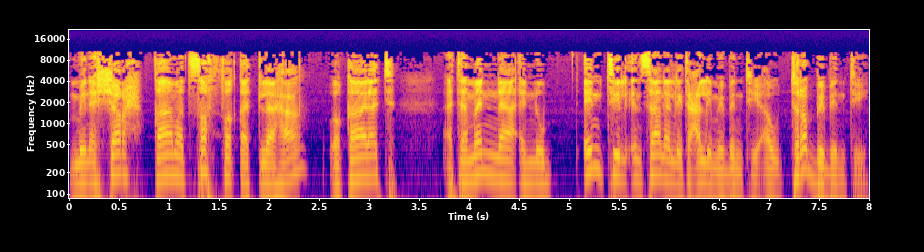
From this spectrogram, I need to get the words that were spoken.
من الشرح قامت صفقت لها وقالت أتمنى أنه انت الانسانه اللي تعلمي بنتي أو تربي بنتي.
